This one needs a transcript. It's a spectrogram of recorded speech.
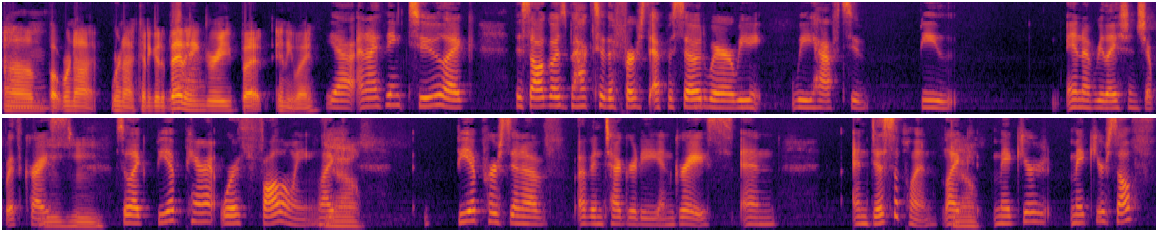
Um, But we're not we're not gonna go to bed Mm-hmm. Yeah. angry. But anyway, Yeah, and I think too, like this all goes back to the first episode where we we have to be in a relationship with Christ. mhm. So like be a parent worth following. Like yeah, be a person of of integrity and grace and and discipline. Like Yeah. make your make yourself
